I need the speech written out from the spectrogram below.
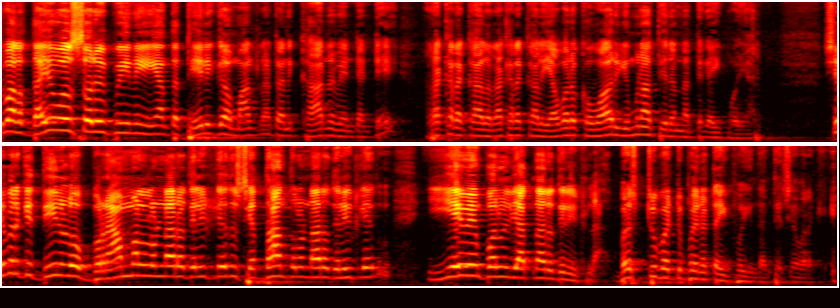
ఇవాళ దైవస్వరూపిని అంత తేలిగ్గా మాట్లాడటానికి కారణం ఏంటంటే రకరకాల రకరకాల ఎవరొక వారు యమునా తీరన్నట్టుగా అయిపోయారు. చివరికి దీనిలో బ్రాహ్మణులు ఉన్నారో తెలియట్లేదు సిద్ధాంతులు ఉన్నారో తెలియట్లేదు ఏమేం పనులు చేస్తున్నారో తెలియట్లా. భ్రష్టు పట్టిపోయినట్టు అయిపోయింది అంతే చివరికి.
